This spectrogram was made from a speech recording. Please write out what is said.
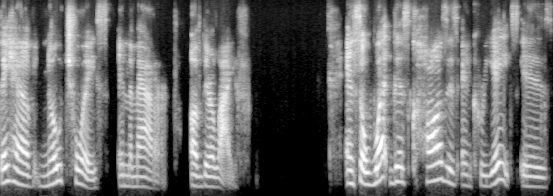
they have no choice in the matter of their life. And so, what this causes and creates is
